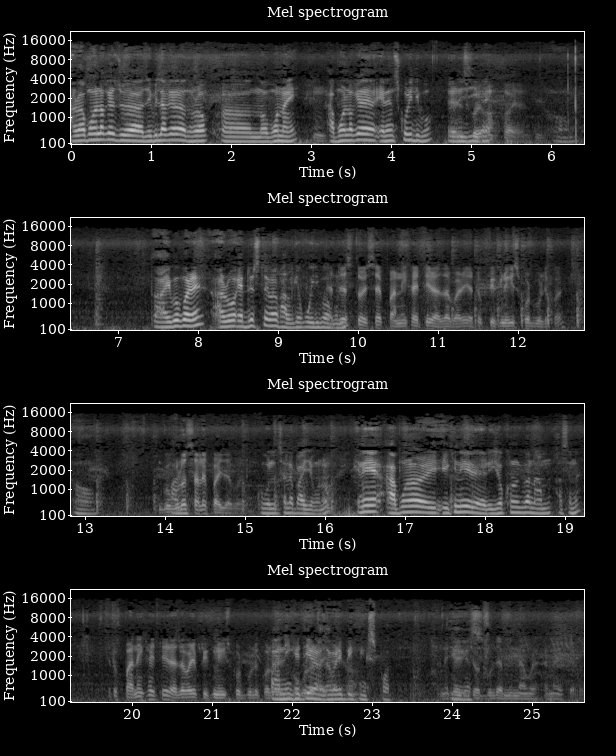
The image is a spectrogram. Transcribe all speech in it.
আৰু আপোনালোকে যিবিলাকে ধৰক নবনাই আপোনালোকে এৰেঞ্জ কৰি দিব যদি যি খায়। হয় তো আহিব পাৰে আৰু এড্ৰেছটো এবাৰ ভালকৈ কৈ দিব এড্ৰেছটো হৈছে পানীখাইটি ৰাজাবাৰী এইটো পিকনিক স্পট বুলি কয়। অঁ। গুগলত চালে পাই যাব গুগলত চালে পাই যাব ন? এনে আপোনাৰ এইখিনি ৰিজৰ্টখনৰ কিবা নাম আছেনে? এইটো পানীখাইটি ৰাজাবাৰী পিকনিক স্পট বুলি ক'লে পানী খেতি গুগলত আহি ৰাজাবাৰী। পিকনিক স্পট এনেকে ঠিক আছে। ৰিজৰ্ট বুলি আমি নাম ৰখা নাই এতিয়ালৈ।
